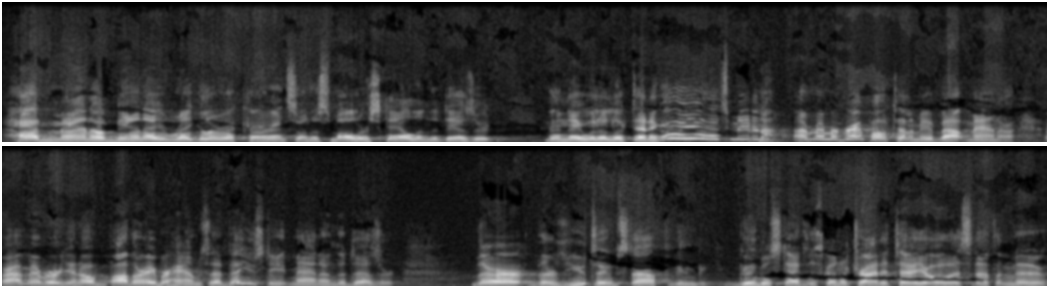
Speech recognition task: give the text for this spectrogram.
Had manna been a regular occurrence on a smaller scale in the desert, then they would have looked at it and go, Oh, yeah, that's manna. I remember Grandpa telling me about manna. Or I remember, you know, Father Abraham said they used to eat manna in the desert. There, there's YouTube stuff and Google stuff that's going to try to tell you, Oh, that's nothing new.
